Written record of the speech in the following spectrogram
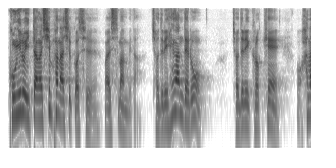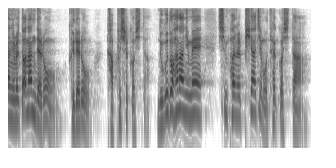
공의로 이 땅을 심판하실 것을 말씀합니다. 저들이 행한 대로 저들이 그렇게 하나님을 떠난 대로 그대로 갚으실 것이다. 누구도 하나님의 심판을 피하지 못할 것이다.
